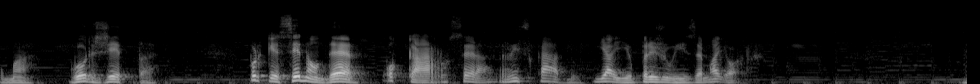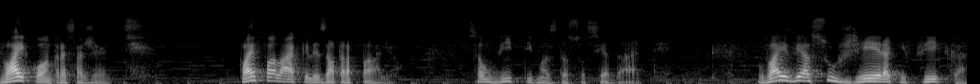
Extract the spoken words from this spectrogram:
uma gorjeta. Porque se não der, o carro será riscado e aí o prejuízo é maior. Vai contra essa gente. Vai falar que eles atrapalham. São vítimas da sociedade. Vai ver a sujeira que fica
